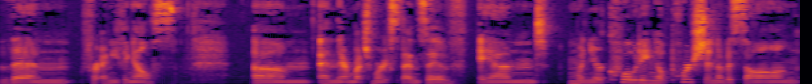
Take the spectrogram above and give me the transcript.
than for anything else. Um, and they're much more expensive. And when you're quoting a portion of a song,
